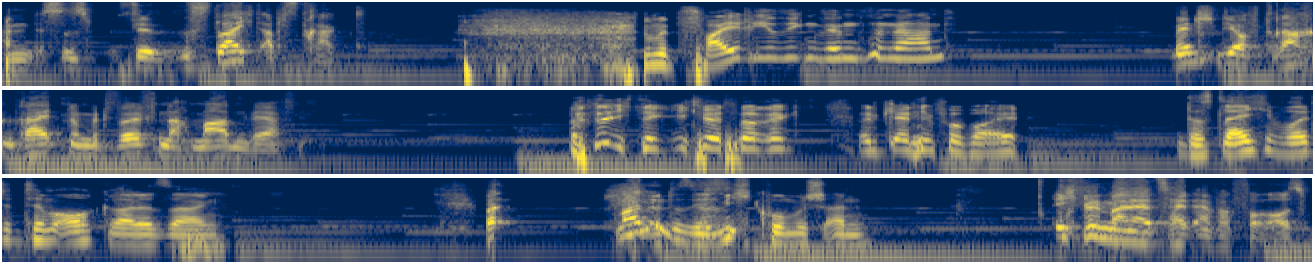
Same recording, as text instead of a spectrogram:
Mann, es ist, es ist leicht abstrakt. Du mit zwei riesigen Sensen in der Hand? Menschen, die auf Drachen reiten und mit Wölfen nach Maden werfen. Also ich denke, ich werde verrückt und kenne ihn vorbei. Das gleiche wollte Tim auch gerade sagen. Mann, Das sieht das- mich komisch an. ich bin meiner Zeit einfach voraus.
